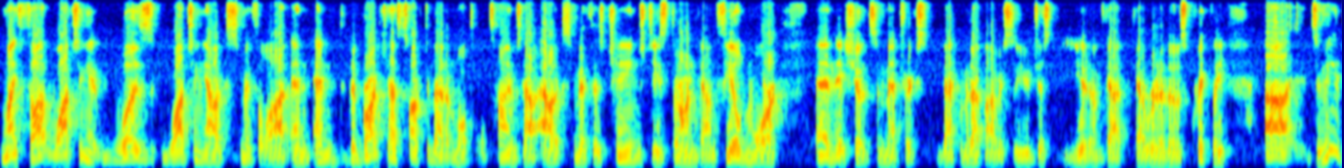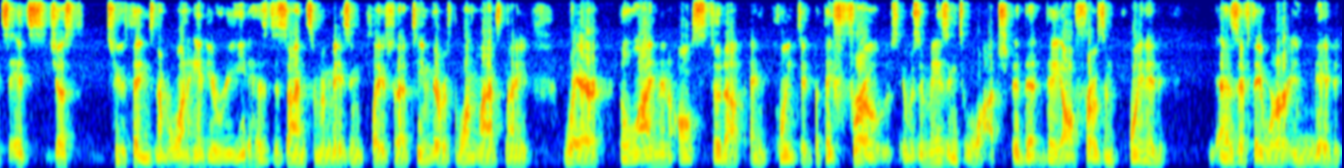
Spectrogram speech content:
my thought watching it was watching Alex Smith a lot, and and the broadcast talked about it multiple times how Alex Smith has changed. He's throwing downfield more, and they showed some metrics backing it up. Obviously, you just you know got got rid of those quickly. Uh, to me, it's it's just two things. Number one, Andy Reid has designed some amazing plays for that team. There was one last night where the linemen all stood up and pointed, but they froze. It was amazing to watch that they all froze and pointed as if they were in mid,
